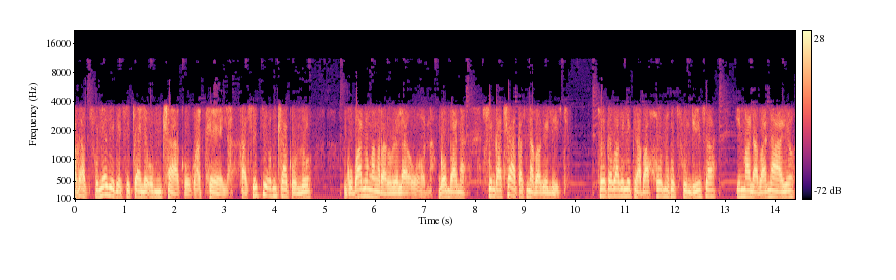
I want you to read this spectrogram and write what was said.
akufuneki ke sicale umthlago kwaphela. Asithi umthlago lo ngubani ongangirarulela wona? Ngombana singathaga sinababelethi. Soke ababelethi abakhona ukusifundisa imali abanayo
